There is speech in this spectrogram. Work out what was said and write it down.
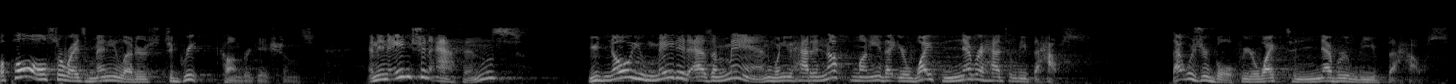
But Paul also writes many letters to Greek congregations. And in ancient Athens, you'd know you made it as a man when you had enough money that your wife never had to leave the house. That was your goal, for your wife to never leave the house.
